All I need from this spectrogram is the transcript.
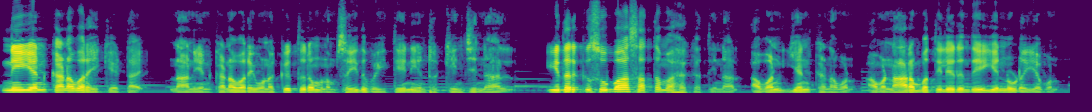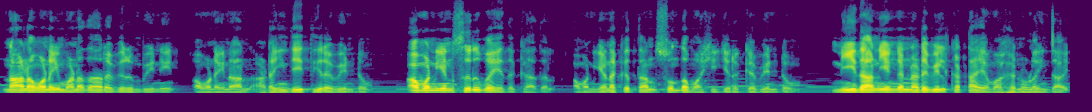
நீ என் கணவரை கேட்டாய். நான் என் கணவரை உனக்கு திருமணம் செய்து வைத்தேன் என்று கெஞ்சினாள். இதற்கு சுபா சத்தமாக கத்தினாள். அவன் என் கணவன். அவன் ஆரம்பத்திலிருந்தே என்னுடையவன். நான் அவனை மனதார விரும்பினேன். அவனை நான் அடைந்தே தீர வேண்டும். அவன் என் சிறு வயது காதல். அவன் எனக்குத்தான் சொந்தமாகி இருக்க வேண்டும். நீதான் எங்கள் நடுவில் கட்டாயமாக நுழைந்தாய்.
